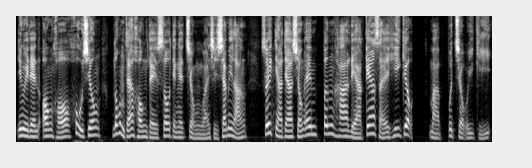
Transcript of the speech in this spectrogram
因为连王侯、富商拢毋知皇帝所定的状元是虾米人，所以常常上演榜下掠竞赛的喜剧，嘛不足为奇。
